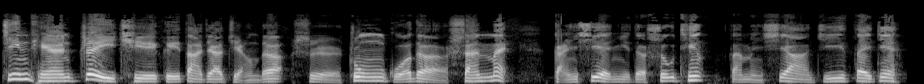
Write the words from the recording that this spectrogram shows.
今天这一期给大家讲的是中国的山脉，感谢你的收听，咱们下集再见。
